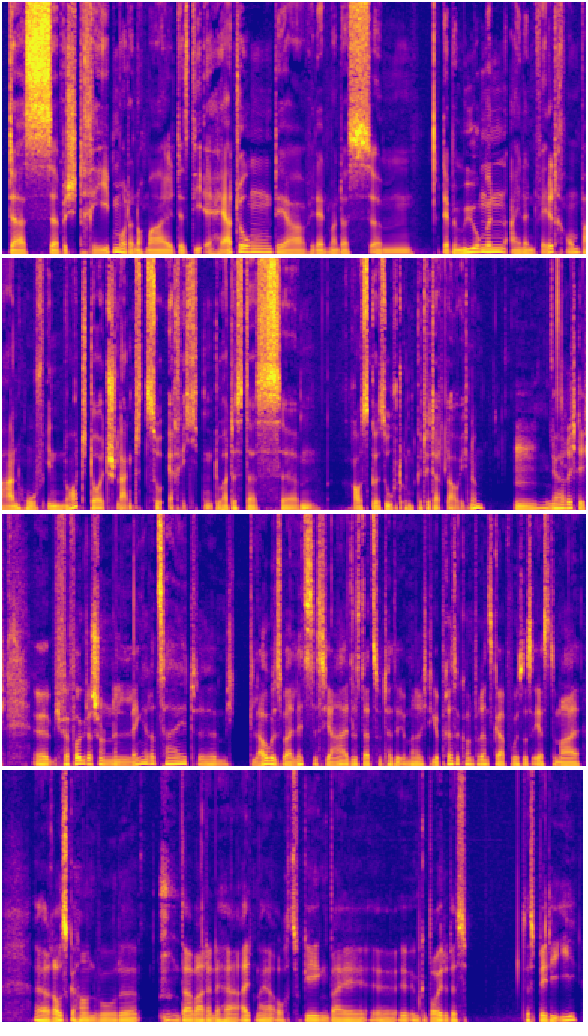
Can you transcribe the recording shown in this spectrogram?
das äh, Bestreben oder nochmal die Erhärtung der, wie nennt man das, ähm, der Bemühungen, einen Weltraumbahnhof in Norddeutschland zu errichten. Du hattest das ähm, rausgesucht und getwittert, glaube ich, ne? Hm, ja, richtig. Äh, ich verfolge das schon eine längere Zeit. Ähm, ich glaube, es war letztes Jahr, als es dazu tatsächlich immer eine richtige Pressekonferenz gab, wo es das erste Mal äh, rausgehauen wurde. Da war dann der Herr Altmaier auch zugegen bei, im Gebäude des, des BDI.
